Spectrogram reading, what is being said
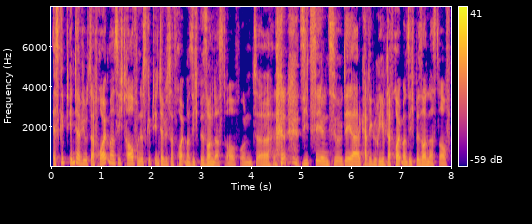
es gibt Interviews, da freut man sich drauf und es gibt Interviews, da freut man sich besonders drauf. Und äh, Sie zählen zu der Kategorie, da freut man sich besonders drauf.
